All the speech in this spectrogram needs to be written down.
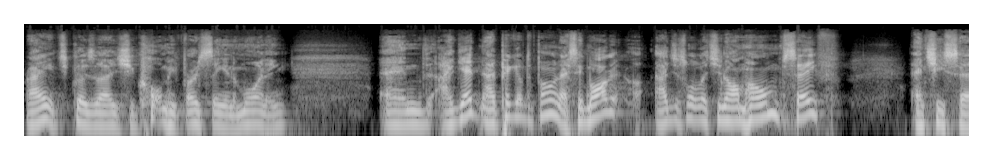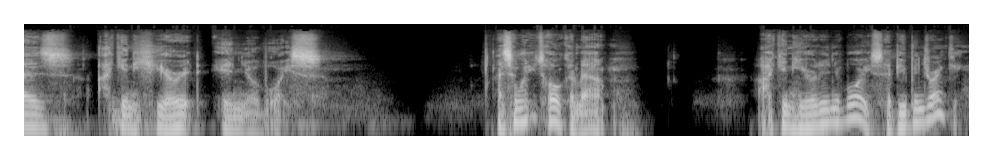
right? Because uh, she called me first thing in the morning. And I get, I pick up the phone. I say, Margaret, I just want to let you know I'm home, safe. And she says, I can hear it in your voice. I said, What are you talking about? I can hear it in your voice. Have you been drinking?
